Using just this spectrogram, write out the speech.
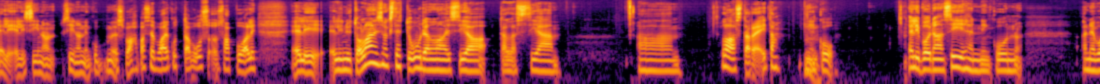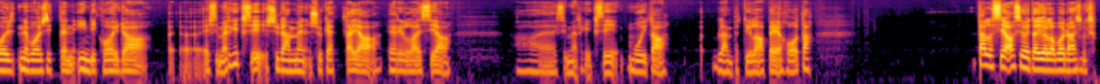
Eli, eli siinä on, siinä on niin kuin myös vahva se vaikuttavuusosapuoli. Eli, eli nyt ollaan esimerkiksi tehty uudenlaisia tällaisia ää, laastareita. Mm. Niin kuin, eli voidaan siihen, niin kuin, ne, voi, ne voi sitten indikoida esimerkiksi sydämen sykettä ja erilaisia – esimerkiksi muita lämpötilaa, pH. Tällaisia asioita, joilla voidaan esimerkiksi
